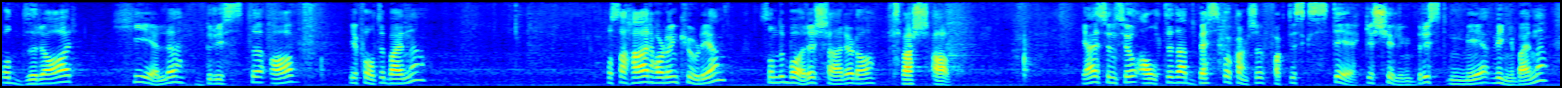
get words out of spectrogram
og drar hele brystet av i forhold til beinet. Og så her har du en kule igjen som du bare skjærer da tvers av. Jeg syns jo alltid det er best å kanskje faktisk steke kyllingbryst med vingebeinet.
